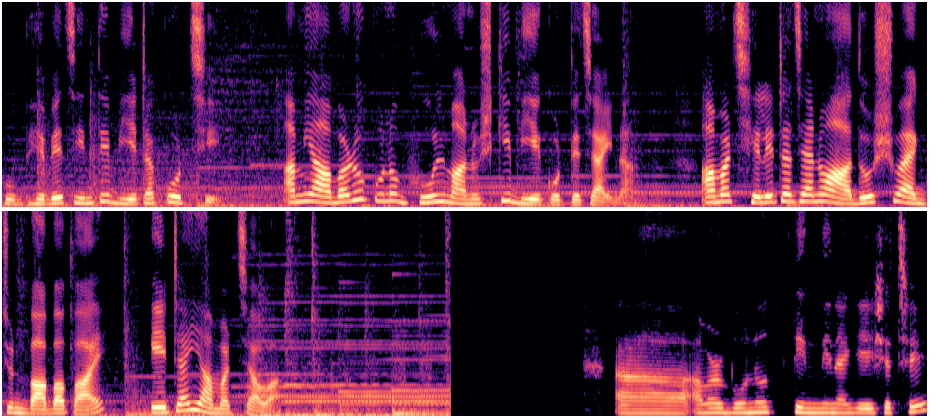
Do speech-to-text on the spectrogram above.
খুব ভেবে চিনতে বিয়েটা করছি। আমি আবারও কোনো ভুল মানুষকে বিয়ে করতে চাই না। আমার ছেলেটা যেন আদর্শ একজন বাবা পায়, এটাই আমার চাওয়া। আমার বোনও তিন দিন আগে এসেছে।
